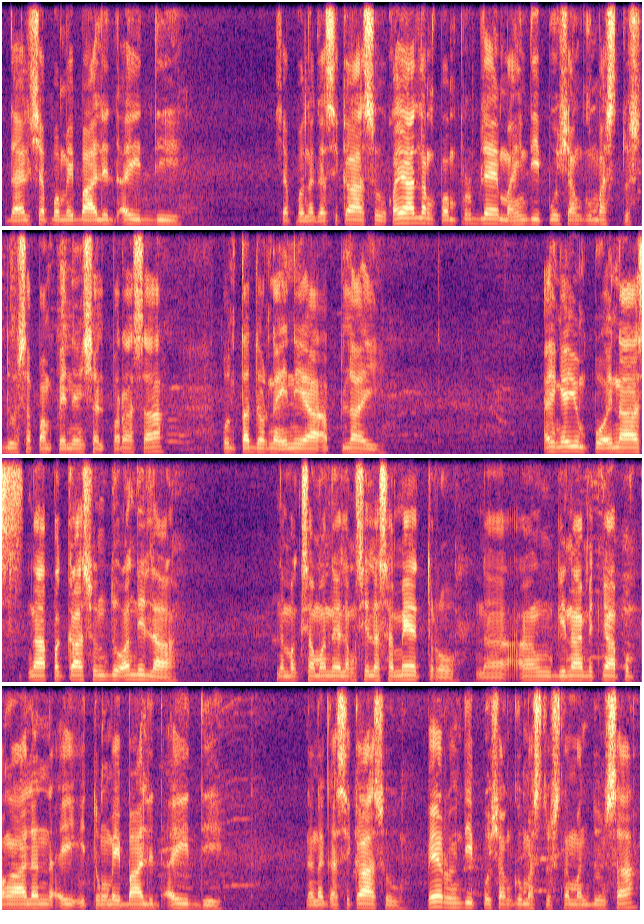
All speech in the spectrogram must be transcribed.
Dahil siya po may valid ID, siya po nag-asikaso. Kaya lang po ang problema, hindi po siyang gumastos doon sa pampinensyal para sa kontador na inia-apply ay ngayon po ay nas, napagkasunduan nila na magsama na lang sila sa metro na ang ginamit nga pong pangalan ay itong may valid ID na nag-asikaso. Pero hindi po siyang gumastos naman dun sa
